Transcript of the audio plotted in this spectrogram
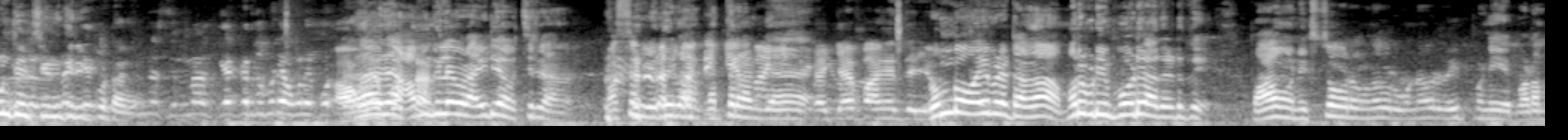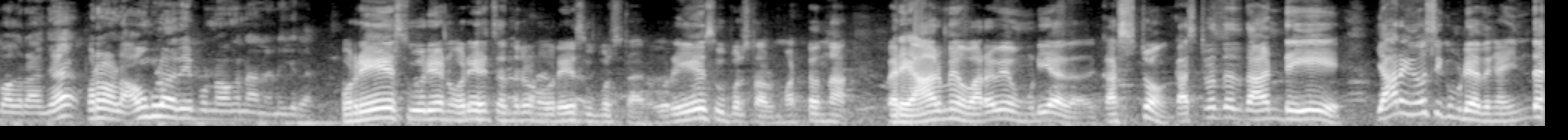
ஊஞ்சல் போட்டாங்க. கேட்கறது கூட அவங்களே அதாவது அவங்களே ஒரு ஐடியா வச்சிருக்காங்க. பசங்க எதுலாம் கத்துறாங்க? ரொம்ப வைப்ரேட் ஆகா மறுபடியும் போடு அதை எடுத்து. பாவம் நெக்ஸ்ட் வரவங்க ஒரு ஒன் ஹவர் வெயிட் பண்ணி படம் பார்க்குறாங்க. பரவாயில்ல அவங்களும் அதே பண்ணுவாங்கன்னு நான் நினைக்கிறேன். ஒரே சூரியன் ஒரே சந்திரன் ஒரே சூப்பர் ஸ்டார் ஒரே சூப்பர் ஸ்டார் மட்டும்தான். வேற யாருமே வரவே முடியாது. அது கஷ்டம். கஷ்டத்தை தாண்டி யாரும் யோசிக்க முடியாதுங்க. இந்த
